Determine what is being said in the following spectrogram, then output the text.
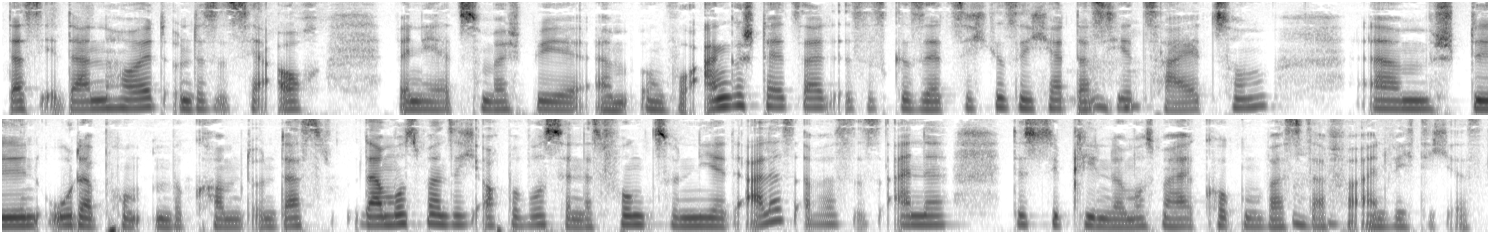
dass ihr dann heute, und das ist ja auch, wenn ihr jetzt zum Beispiel ähm, irgendwo angestellt seid, ist es gesetzlich gesichert, dass mhm. ihr Zeit zum ähm, Stillen oder Pumpen bekommt. Und das, da muss man sich auch bewusst sein, das funktioniert alles, aber es ist eine Disziplin, da muss man halt gucken, was mhm. da für einen wichtig ist.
